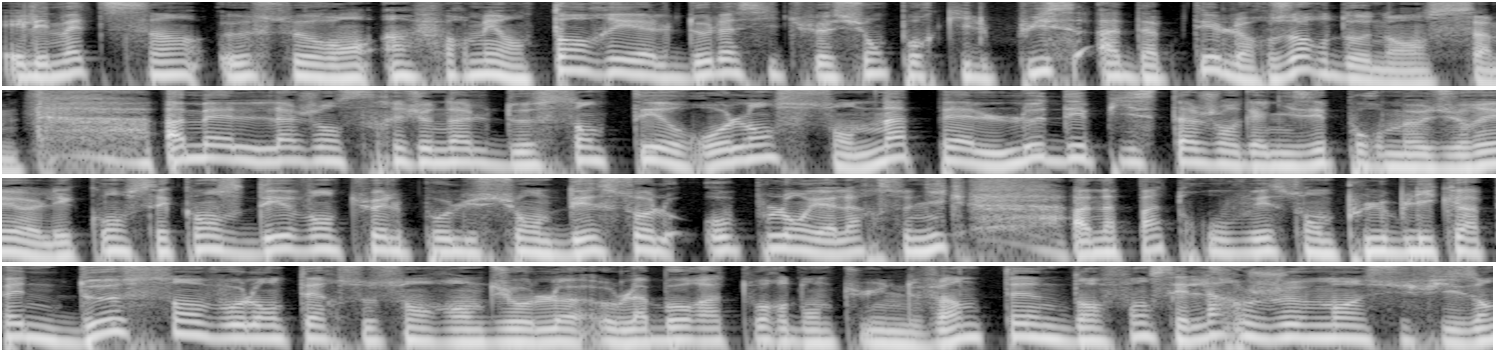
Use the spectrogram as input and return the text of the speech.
et les médecins, eux, seront informés en temps réel de la situation pour qu'ils puissent adapter leurs ordonnances. Amel, l'agence régionale de santé relance son appel. Le dépistage organisé pour mesurer les conséquences d'éventuelles pollutions des sols au plomb et à l'arsenic n'a pas trouvé son public. À peine 200 volontaires se sont rendus au, laboratoire, dont une vingtaine d'enfants. C'est largement insuffisant.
